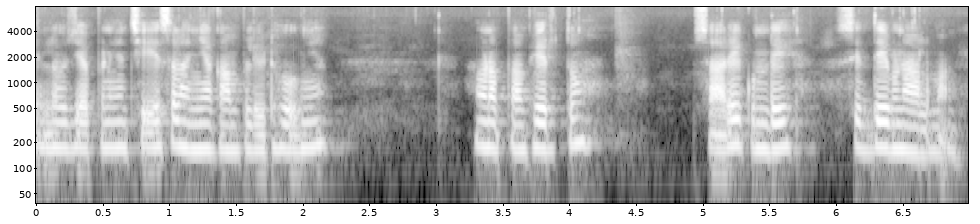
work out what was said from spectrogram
ਤੇ ਲਓ ਜੀ ਆਪਣੀਆਂ 6 ਸਲਾਈਆਂ ਕੰਪਲੀਟ ਹੋ ਗਈਆਂ। ਹੁਣ ਆਪਾਂ ਫਿਰ ਤੋਂ ਸਾਰੇ ਕੁੰਡੇ ਸਿੱਧੇ ਬਣਾ ਲਵਾਂਗੇ।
